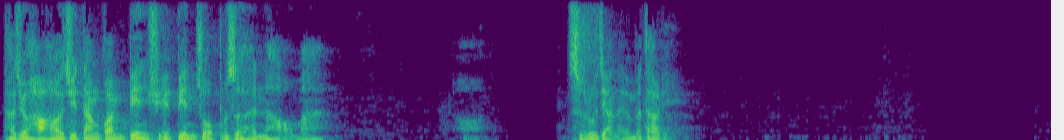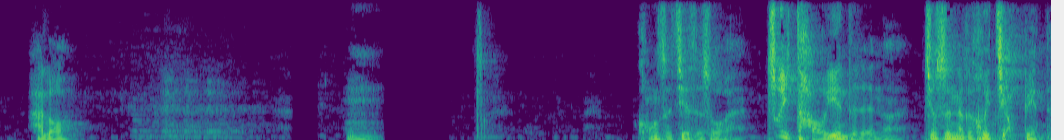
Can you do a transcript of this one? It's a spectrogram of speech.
他就好好去当官，边学边做，不是很好吗？哦，子路讲的有没有道理？Hello，嗯，孔子接着说啊，最讨厌的人呢，就是那个会狡辩的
